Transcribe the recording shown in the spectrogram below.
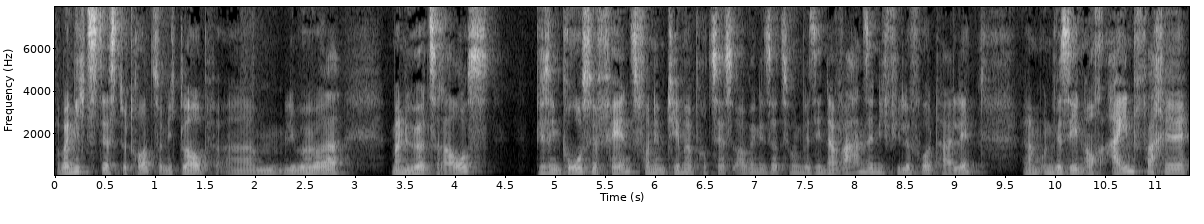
Aber nichtsdestotrotz, und ich glaube, ähm, liebe Hörer, man hört es raus. Wir sind große Fans von dem Thema Prozessorganisation. Wir sehen da wahnsinnig viele Vorteile. Ähm, und wir sehen auch einfache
